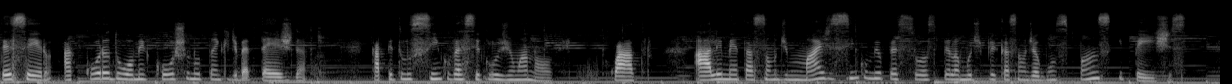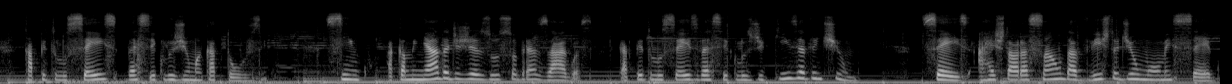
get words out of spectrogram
Terceiro, a cura do homem coxo no tanque de Betesda, capítulo 5, versículos de 1 a 9. 4 a alimentação de mais de 5 mil pessoas pela multiplicação de alguns pães e peixes. Capítulo 6, versículos de 1 a 14. 5. A caminhada de Jesus sobre as águas. Capítulo 6, versículos de 15 a 21. 6. A restauração da vista de um homem cego.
